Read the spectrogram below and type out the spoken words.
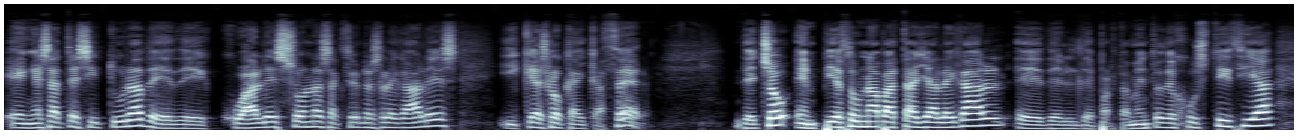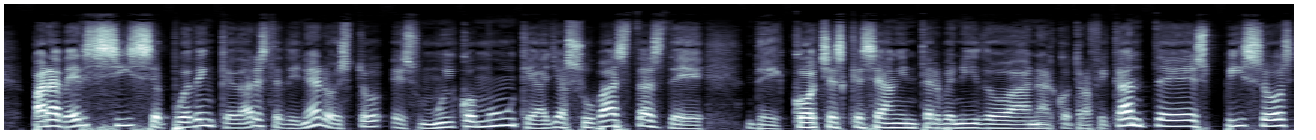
en esa tesitura de cuáles son las acciones legales y qué es lo que hay que hacer. De hecho, empieza una batalla legal eh, del Departamento de Justicia para ver si se pueden quedar este dinero. Esto es muy común que haya subastas de, coches que se han intervenido a narcotraficantes, pisos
